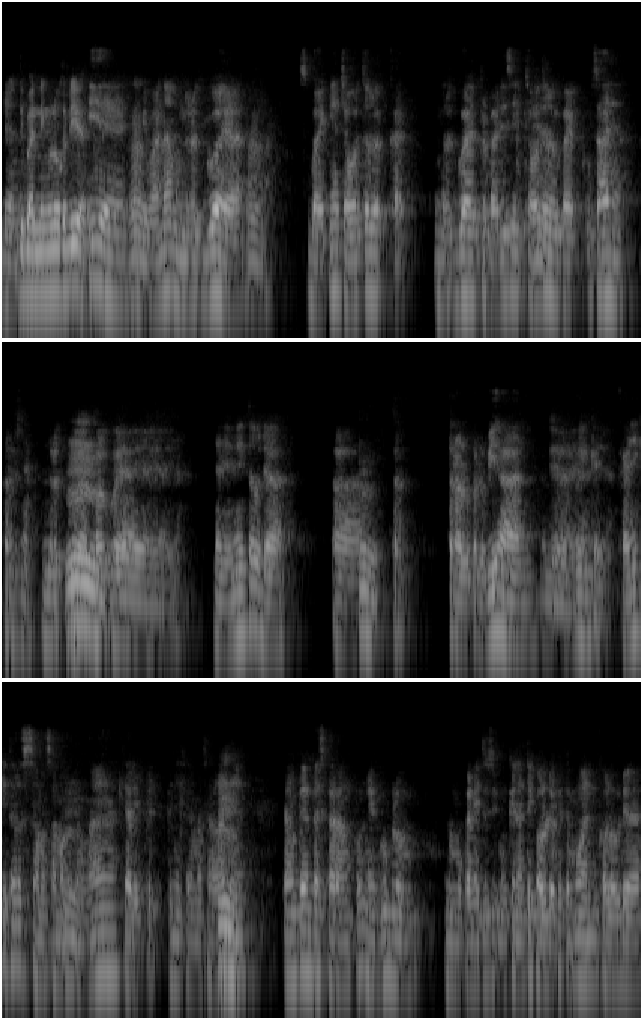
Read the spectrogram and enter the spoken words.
dan dibanding lu ke dia iya Hmm. gimana menurut gue ya Ah. sebaiknya cowok tuh kayak menurut gue pribadi sih cowok Iya. tuh lebih baik usahanya harusnya menurut gue Hmm, kalau gue ya ya ya ya dan ini tuh udah uh, hmm. terlalu berlebihan Iya, menurut gue iya, yang kayak kayaknya kita harus sama-sama ke Hmm. tengah cari pe- penyelesaian masalahnya dan sampai sampai sekarang pun ya gue belum menemukan itu sih mungkin nanti kalau udah ketemuan kalau udah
